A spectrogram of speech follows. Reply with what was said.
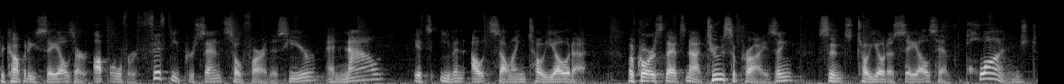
The company's sales are up over 50% so far this year, and now it's even outselling Toyota. Of course, that's not too surprising since Toyota sales have plunged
